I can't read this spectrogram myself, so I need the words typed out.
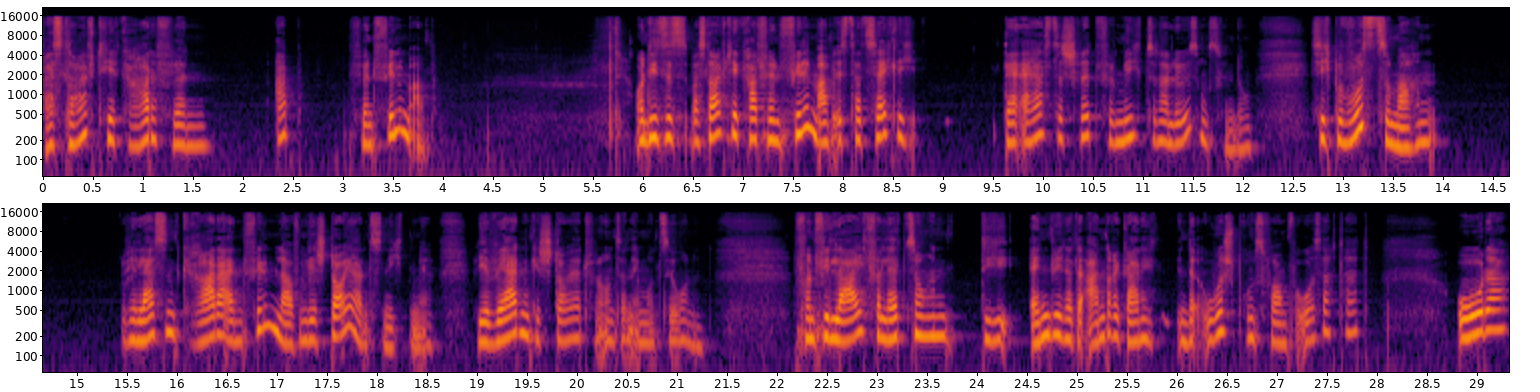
Was läuft hier gerade für ein ab, für einen Film ab? Und dieses, was läuft hier gerade für einen Film ab, ist tatsächlich der erste Schritt für mich zu einer Lösungsfindung. Sich bewusst zu machen, wir lassen gerade einen Film laufen, wir steuern es nicht mehr. Wir werden gesteuert von unseren Emotionen. Von vielleicht Verletzungen, die entweder der andere gar nicht in der Ursprungsform verursacht hat oder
